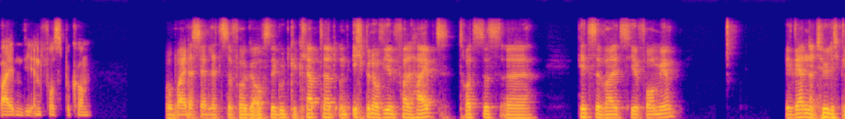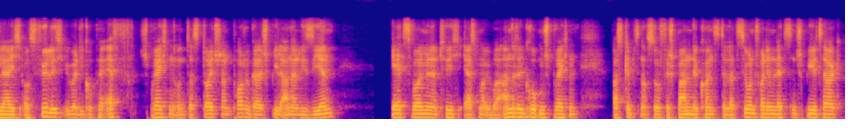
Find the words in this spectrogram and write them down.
beiden die Infos bekommen. Wobei das ja letzte Folge auch sehr gut geklappt hat. Und ich bin auf jeden Fall hyped, trotz des äh, Hitzewalds hier vor mir. Wir werden natürlich gleich ausführlich über die Gruppe F sprechen und das Deutschland-Portugal-Spiel analysieren. Jetzt wollen wir natürlich erstmal über andere Gruppen sprechen. Was gibt es noch so für spannende Konstellationen vor dem letzten Spieltag?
